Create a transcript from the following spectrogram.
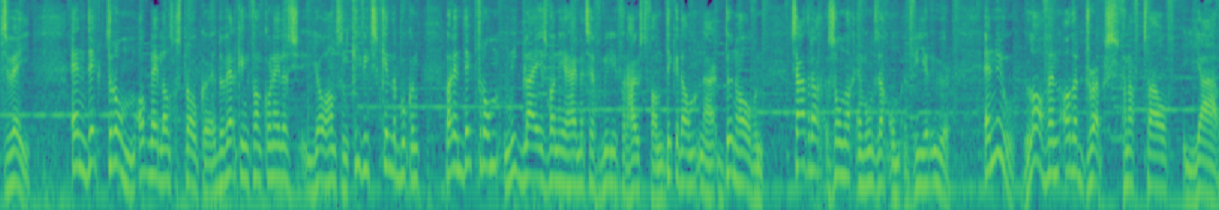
2. En Dick Trom, ook Nederlands gesproken. Het bewerking van Cornelis Johansen Kievits kinderboeken... waarin Dick Trom niet blij is wanneer hij met zijn familie verhuist van Dikkedam naar Dunhoven. Zaterdag, zondag en woensdag om 4 uur. En nu, Love and Other Drugs, vanaf 12 jaar.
